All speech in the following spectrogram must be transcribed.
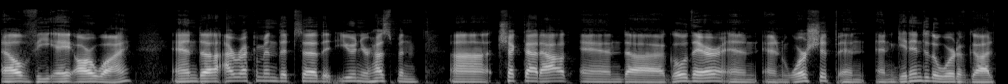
L V A R Y, and uh, I recommend that uh, that you and your husband uh, check that out and uh, go there and, and worship and, and get into the Word of God.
